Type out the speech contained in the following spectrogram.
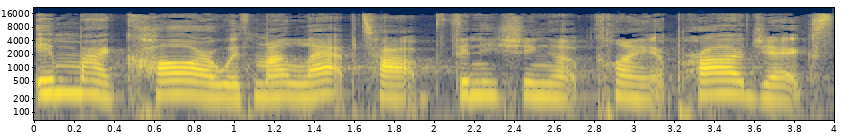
in my car with my laptop finishing up client projects.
